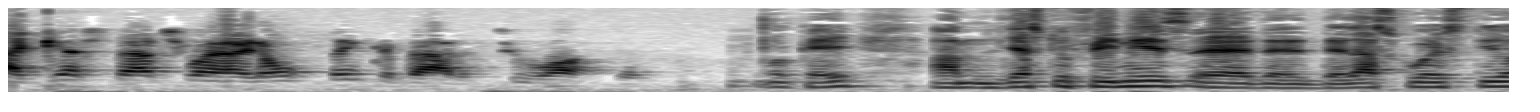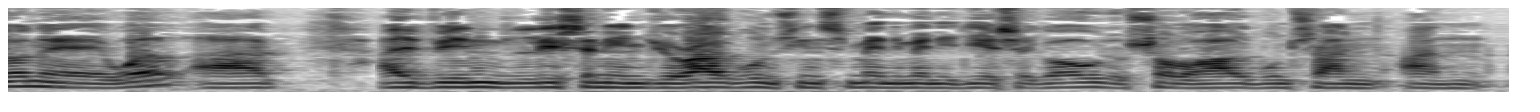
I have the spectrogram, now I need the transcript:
I guess that's why I don't think about it too often. Okay. Um, just to finish uh, the, the last question, uh, well, uh, I've been listening your album since many, many years ago, your solo albums and, and,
